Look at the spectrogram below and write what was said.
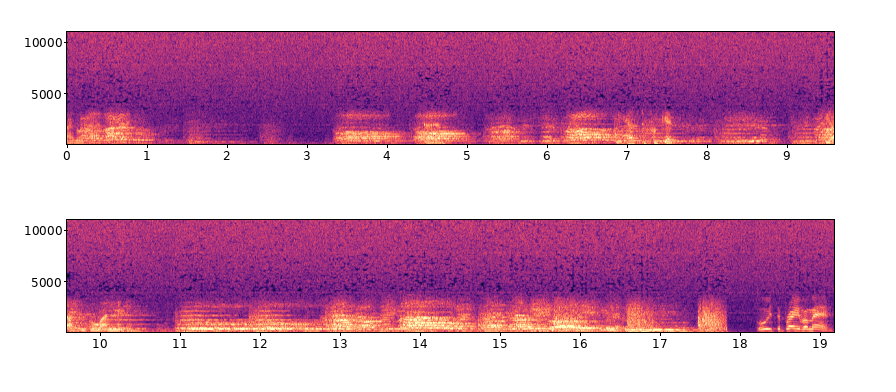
I know that. We have to forget. We are to go on living. Who is the braver man?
